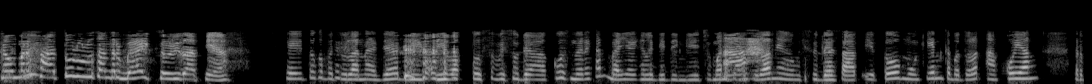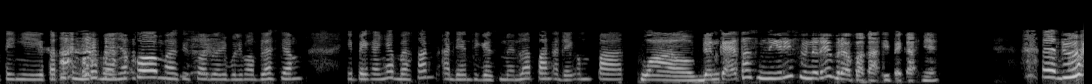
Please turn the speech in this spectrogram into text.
nomor satu lulusan terbaik suratnya ya itu kebetulan aja di, di waktu wisuda aku sebenarnya kan banyak yang lebih tinggi cuman ah. kebetulan yang sudah saat itu mungkin kebetulan aku yang tertinggi tapi sebenarnya banyak kok mahasiswa 2015 yang IPK-nya bahkan ada yang 398 ada yang 4 wow dan Kak Eta sendiri sebenarnya berapa Kak IPK-nya Aduh.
